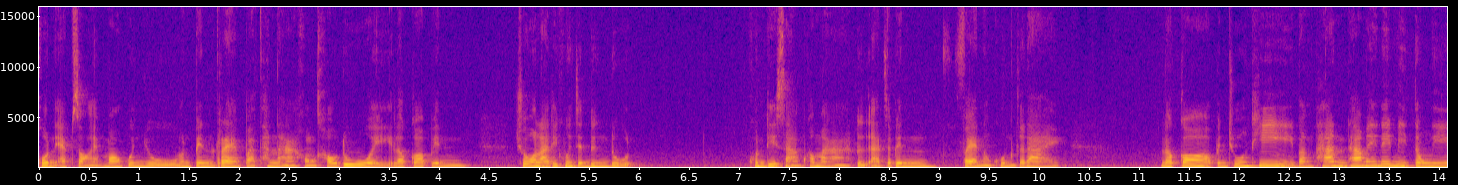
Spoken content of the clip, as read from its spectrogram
คนแอบส่องแอบมองคุณอยู่ มันเป็นแรงปรารถนาของเขาด้วย แล้วก็เป็นช่วงเวลาที่คุณจะดึงดูด คนที่สามเข้ามา หรืออาจจะเป็นแฟนของคุณก็ได้ แล้วก็เป็นช่วงที่บางท่านถ้าไม่ได้มีตรงนี้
